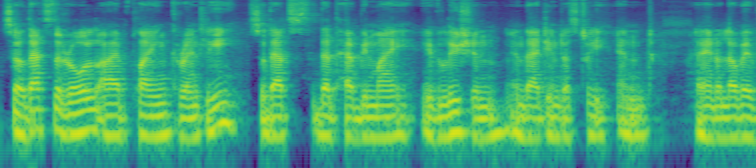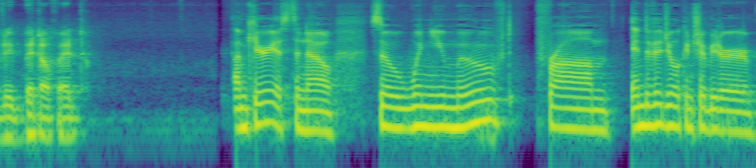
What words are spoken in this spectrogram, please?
So that's the role I'm playing currently. So that's that have been my evolution in that industry, and I love every bit of it. I'm curious to know. So when you moved from individual contributor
